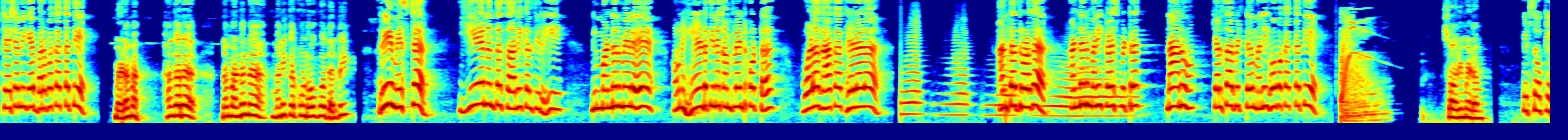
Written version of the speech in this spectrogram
ಸ್ಟೇಷನ್ಗೆ ಬರ್ಬೇಕಾಕತಿ ಮೇಡಮ್ ಹಂಗಾರ ನಮ್ಮ ಅಣ್ಣನ ಮನೆ ಕರ್ಕೊಂಡು ಹೋಗ್ಬೋದನ್ರಿ? ರೀ ಮಿಸ್ಟರ್ ಏನಂತ ಸಾಲಿ ಕಲ್ತೀರಿ? Sorry madam it's okay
